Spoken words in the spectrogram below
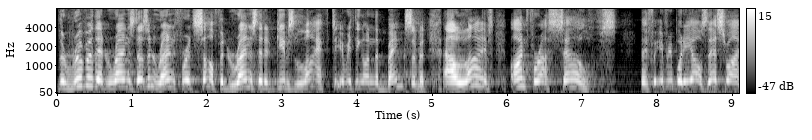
The river that runs doesn't run for itself, it runs that it gives life to everything on the banks of it. Our lives aren't for ourselves, they're for everybody else. That's why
